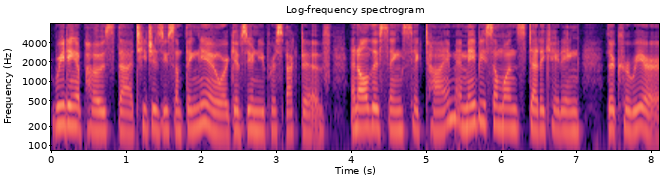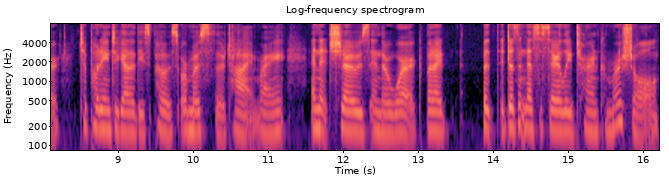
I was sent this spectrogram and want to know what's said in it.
reading a post that teaches you something new or gives you a new perspective. And all those things take time. And maybe someone's dedicating their career to putting together these posts or most of their time, right? And it shows in their work. But I but it doesn't necessarily turn commercial,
